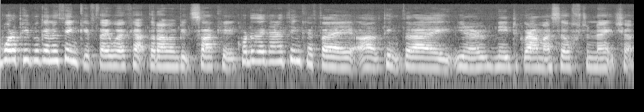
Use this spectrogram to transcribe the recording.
what are people going to think if they work out that I'm a bit psychic? What are they going to think if they uh, think that I, you know, need to ground myself to nature?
